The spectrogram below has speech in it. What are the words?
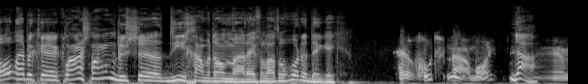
roll heb ik, eh, klaarstaan. Dus eh, die gaan we dan maar even laten horen, denk ik. Heel goed. Nou, mooi. Ja. Ehm,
